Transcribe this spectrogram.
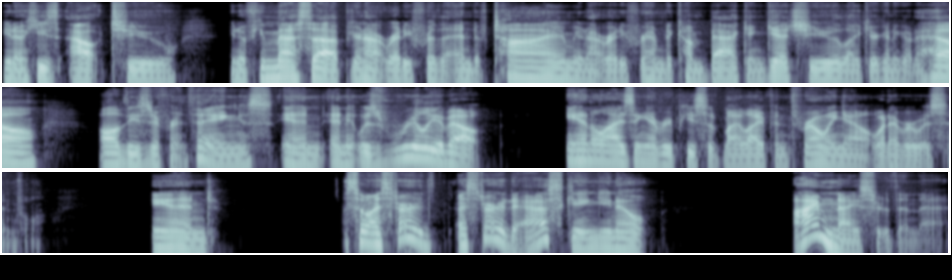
you know, he's out to, you know, if you mess up, you're not ready for the end of time, you're not ready for him to come back and get you, like you're going to go to hell, all of these different things. And and it was really about analyzing every piece of my life and throwing out whatever was sinful. And so I started I started asking, you know, I'm nicer than that.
